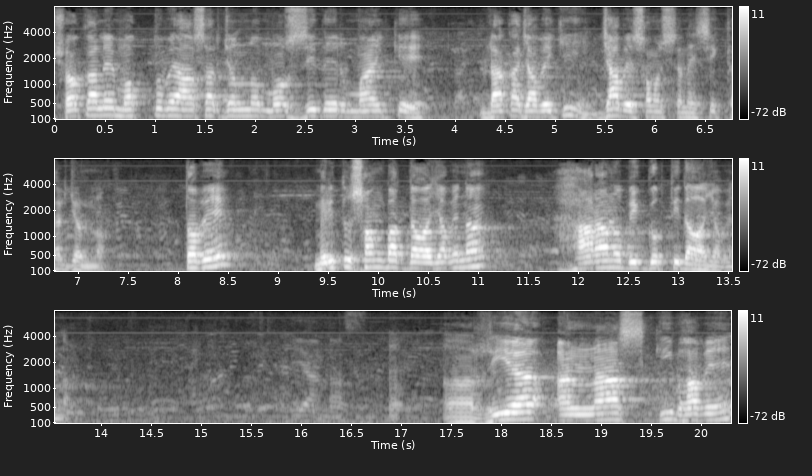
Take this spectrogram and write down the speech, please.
সকালে মক্তবে আসার জন্য মসজিদের মাইকে ডাকা যাবে কি? যাবে, সমস্যা নেই, শিক্ষার জন্য। তবে মৃত্যু সংবাদ দেওয়া যাবে না, হারানো বিজ্ঞপ্তি দেওয়া যাবে না। রিয়া আন্নাস কীভাবে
